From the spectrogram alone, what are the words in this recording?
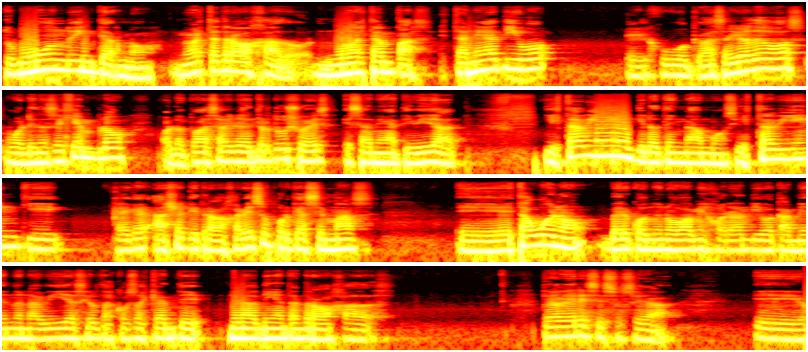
tu mundo interno no está trabajado, no está en paz, está negativo, el jugo que va a salir de vos, volviendo a ese ejemplo, o lo que va a salir dentro tuyo es esa negatividad. Y está bien que lo tengamos, y está bien que haya que trabajar eso porque hace más eh, está bueno ver cuando uno va mejorando y va cambiando en la vida ciertas cosas que antes no tenían tan trabajadas. Pero a ver, es eso, o sea, eh,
